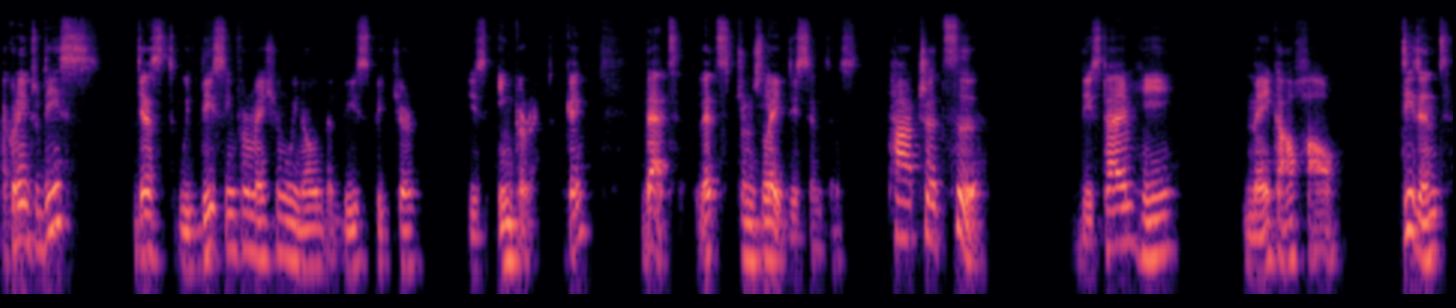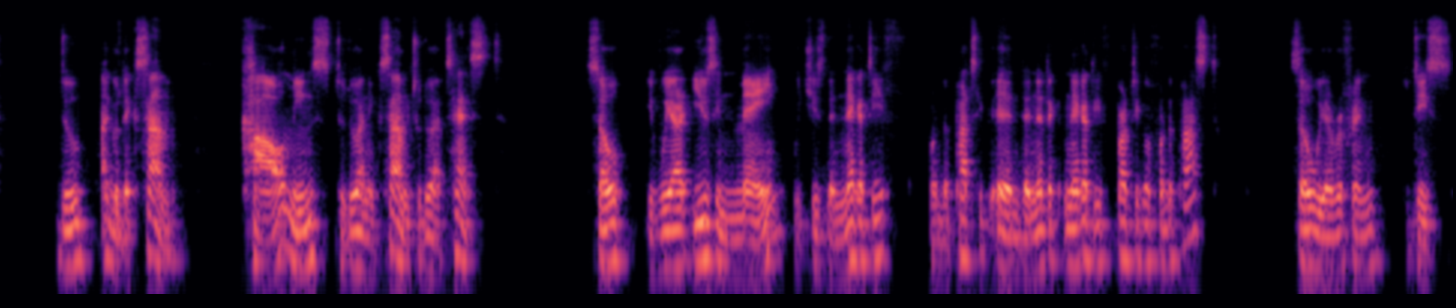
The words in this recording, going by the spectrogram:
According to this, just with this information, we know that this picture is incorrect, okay? But let's translate this sentence. 他这次, this time he 没搞好, didn't do a good exam. 考 means to do an exam, to do a test. So if we are using may, which is the negative for the, partic uh, the negative particle for the past, so we are referring to this.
